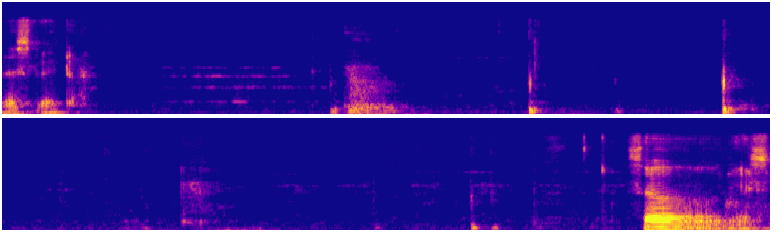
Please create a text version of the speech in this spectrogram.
Wait. So just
